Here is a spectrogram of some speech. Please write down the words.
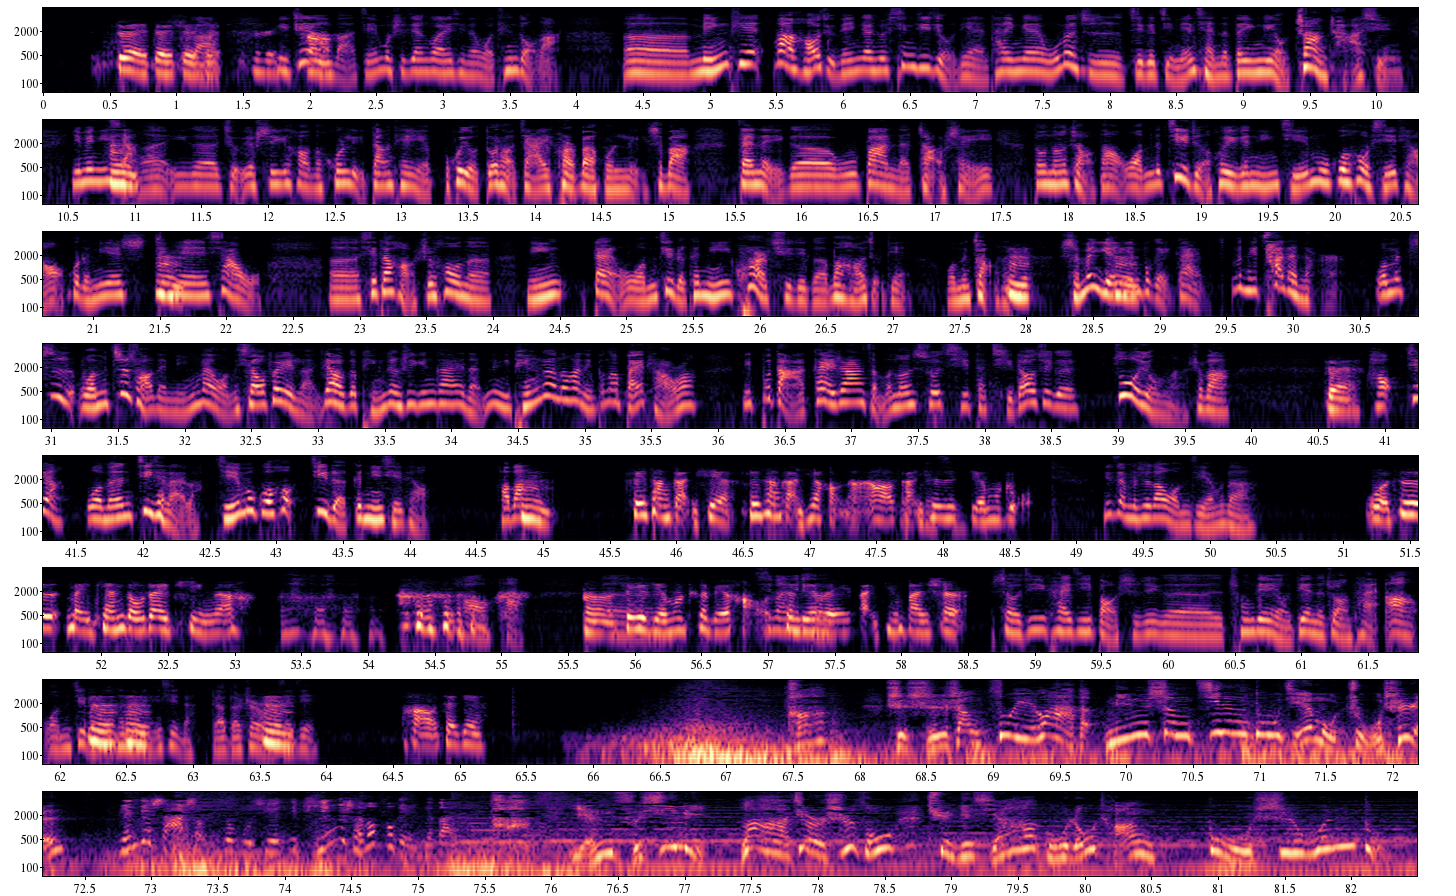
对对对对，你这样嗯吧，节目时间关系呢，我听懂了。呃，明天万豪酒店应该说星级酒店，它应该无论是这个几年前的，都应该有账查询，因为你想啊，一个九月十一号的婚礼当天也不会有多少家一块儿办婚礼，是吧？在哪个屋办的，找谁都能找到。我们的记者会跟您节目过后协调，或者明天今天下午，呃，协调好之后呢，您带我们记者跟您一块儿去这个万豪酒店，我们找他，嗯什么原因嗯不给盖？问题差在哪儿？我们至我们至少得明白，我们消费了要个凭证是应该的。那你凭证的话，你不能白条啊，你不打盖章，怎么能说起它起到这个作用呢？是吧？对，好，这样我们记下来了。节目过后，记者跟您协调，好吧？嗯，非常感谢，非常感谢郝楠啊，感谢节目组，你怎么知道我们节目的？我是每天都在听啊。好 好，嗯，这个节目特别好，特别为百姓办事儿。手机开机，保持这个充电有电的状态啊。我们记者会跟您嗯嗯联系的。聊到这儿，我们嗯再见。好，再见。他是史上最辣的民生监督节目主持人，人家啥手续都不缺，你凭什么不给人家办？他言辞犀利，辣劲儿十足，却也侠骨柔肠，不失温度。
